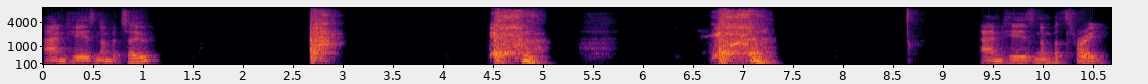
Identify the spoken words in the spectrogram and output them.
And here's number two. and here's number three.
